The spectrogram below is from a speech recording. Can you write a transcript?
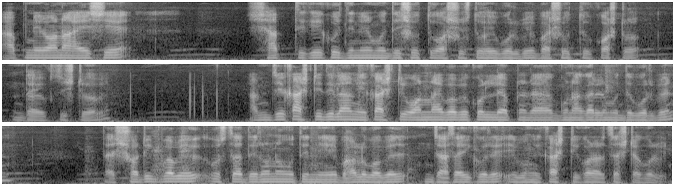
আপনার অনায়াসে সাত থেকে একুশ দিনের মধ্যে সত্তু অসুস্থ হয়ে পড়বে বা সত্তু কষ্টদায়ক সৃষ্টি হবে। আমি যে কাজটি দিলাম, এই কাজটি অন্যায়ভাবে করলে আপনারা গুণাগারের মধ্যে পড়বেন। তাই সঠিকভাবে ওস্তাদের অনুমতি নিয়ে ভালোভাবে যাচাই করে এবং এই কাজটি করার চেষ্টা করবেন।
